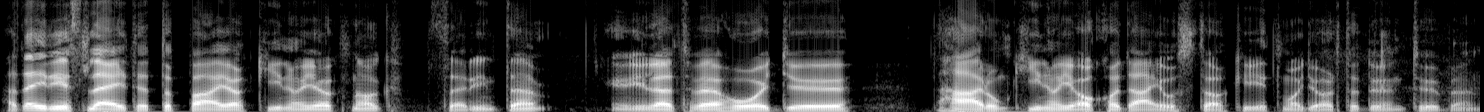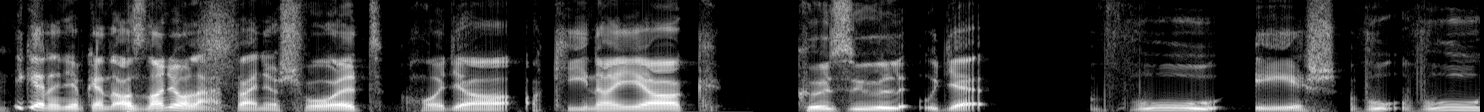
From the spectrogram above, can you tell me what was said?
hát egyrészt lejtett a pálya a kínaiaknak, szerintem, illetve, hogy három kínai akadályozta a két magyart a döntőben. Igen, egyébként az nagyon látványos volt, hogy a, a kínaiak közül ugye Wu és Wu, Wu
